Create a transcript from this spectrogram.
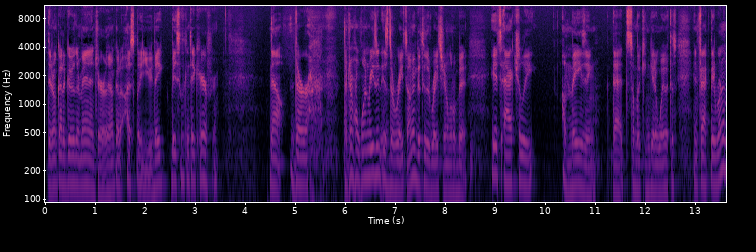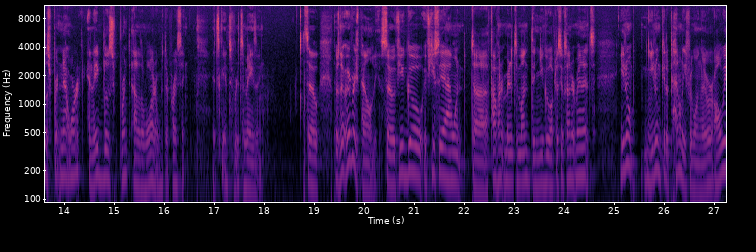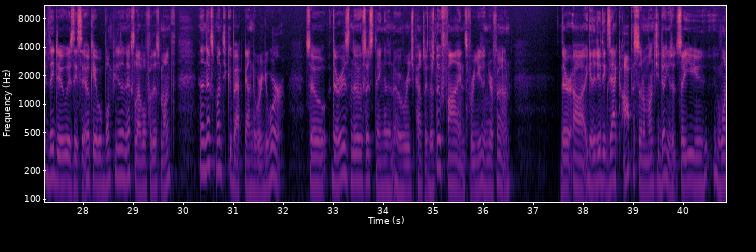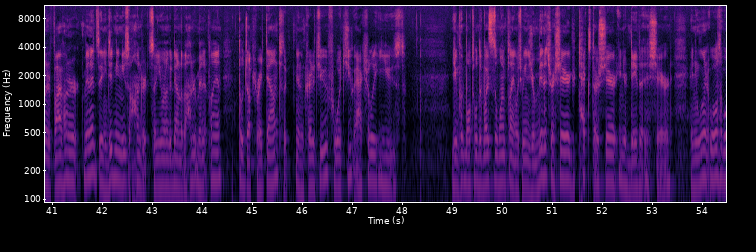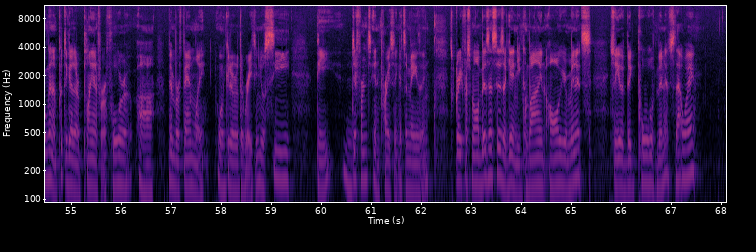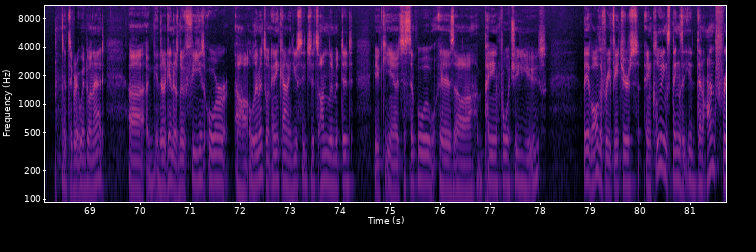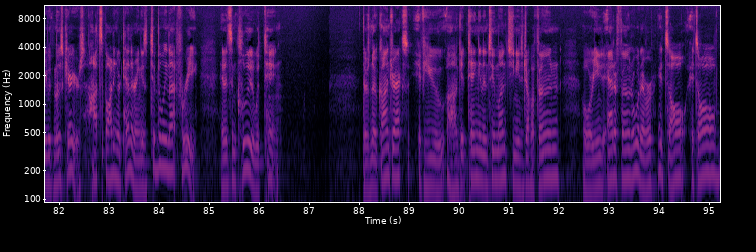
They don't got to go to their manager. They don't got to escalate you. They basically can take care of you. Now, their their number one reason is the rates. I'm going to go through the rates here in a little bit. It's actually amazing that somebody can get away with this. In fact, they run on the Sprint network and they blow Sprint out of the water with their pricing. It's it's it's amazing. So there's no overage penalty. So if you go, if you say I want uh, 500 minutes a month, then you go up to 600 minutes, you don't you don't get a penalty for going over. All they do is they say, okay, we'll bump you to the next level for this month, and the next month you go back down to where you were. So there is no such thing as an overage penalty. There's no fines for using your phone. They're uh, they do the exact opposite on months you don't use it. Say you wanted 500 minutes and you didn't even use 100, so you want to go down to the 100 minute plan. They'll drop you right down to the, and credit you for what you actually used. You can put multiple devices on one plan, which means your minutes are shared, your text are shared, and your data is shared. And we're, also, we're going to put together a plan for a four uh, member family when we get over the rates, and you'll see the difference in pricing. It's amazing. It's great for small businesses. Again, you combine all your minutes, so you have a big pool of minutes that way. It's a great way of doing that. Uh, again, there's no fees or uh, limits on any kind of usage. It's unlimited. You, you know, it's as simple as uh, paying for what you use. They have all the free features, including things that, you, that aren't free with most carriers. Hotspotting or tethering is typically not free, and it's included with Ting. There's no contracts. If you uh, get Ting and in two months you need to drop a phone, or you need to add a phone or whatever, it's all it's all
